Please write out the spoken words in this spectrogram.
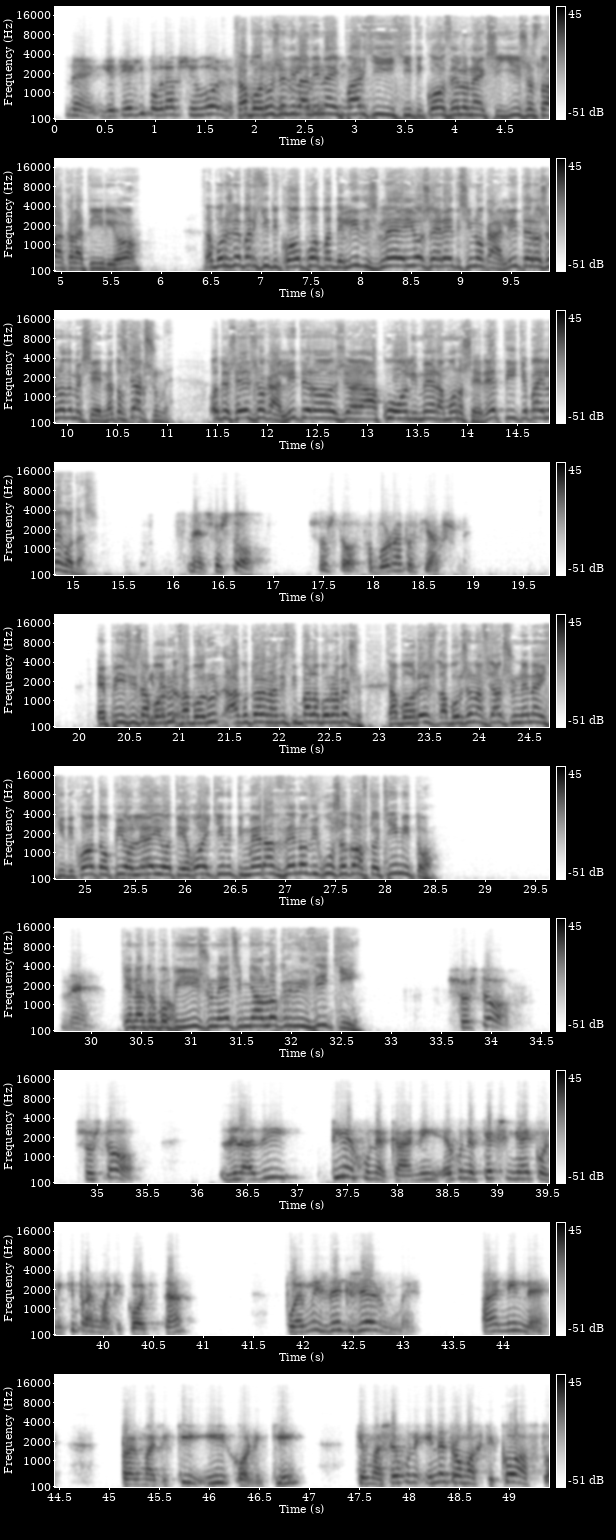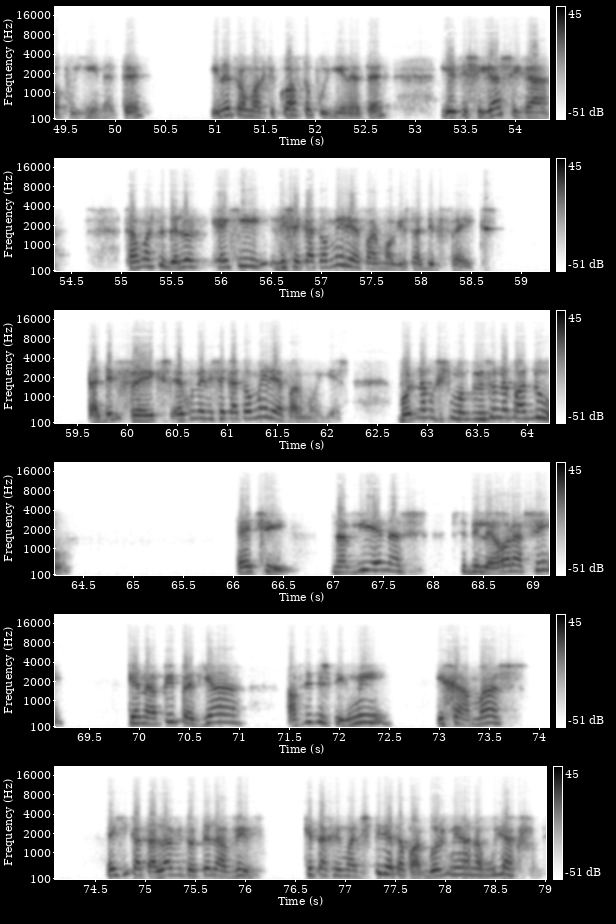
Ναι, γιατί έχει υπογράψει συμβόλαιο. Θα μπορούσε δηλαδή να υπάρχει ηχητικό, θέλω να εξηγήσω στο ακρατήριο. Θα μπορούσε να υπάρχει ηχητικό που ο Παντελίδης λέει ο Σερέτης είναι ο καλύτερος, ενώ δεν με ξέρει. Να το φτιάξουμε. Ότι ο Σερέτης είναι ο καλύτερος, ακούω όλη μέρα μόνο Σερέτη και πάει λέγοντας. Ναι, σωστό. Σωστό. Θα μπορούν να το φτιάξουν. Επίσης θα, μπορούν, θα μπορούν, άκου τώρα να δεις την μπάλα μπορούν να παίξουν. Θα, μπορέσουν, θα μπορούσαν να φτιάξουν ένα ηχητικό το οποίο λέει ότι εγώ εκείνη τη μέρα δεν οδηγούσα το αυτοκίνητο. Ναι. Και να τροποποιήσουν έτσι μια ολόκληρη δίκη. Σωστό. Σωστό. Δηλαδή, τι έχουν κάνει, έχουν φτιάξει μια εικονική πραγματικότητα που εμείς δεν ξέρουμε αν είναι πραγματική ή εικονική και μας έχουν, είναι τρομακτικό αυτό που γίνεται, είναι τρομακτικό αυτό που γίνεται, γιατί σιγά σιγά θα είμαστε εντελώς, έχει δισεκατομμύρια εφαρμόγες τα deepfakes. Τα deepfakes έχουν δισεκατομμύρια εφαρμόγες. Μπορεί να χρησιμοποιηθούν παντού. Έτσι, να βγει ένας στην τηλεόραση και να πει παιδιά αυτή τη στιγμή η Χαμάς έχει καταλάβει το Τελαβίβ και τα χρηματιστήρια τα παγκόσμια να βουλιάξουν.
